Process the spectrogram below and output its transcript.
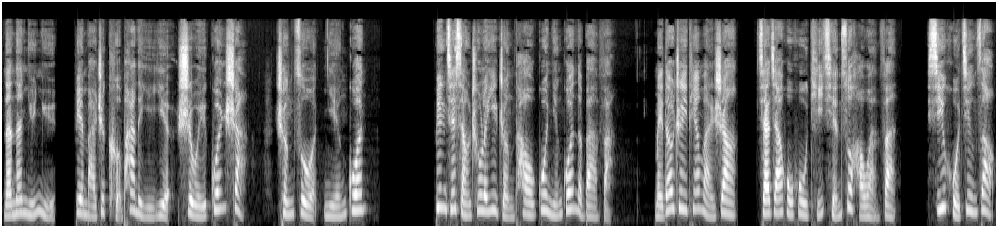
男男女女便把这可怕的一夜视为官煞。称作年关，并且想出了一整套过年关的办法。每到这一天晚上，家家户户提前做好晚饭，熄火静灶，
